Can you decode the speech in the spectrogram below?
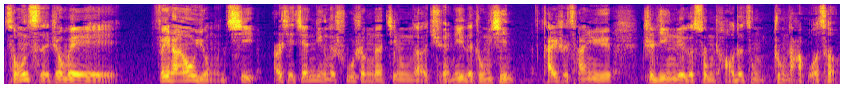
从此，这位非常有勇气而且坚定的书生呢，进入了权力的中心，开始参与制定这个宋朝的重重大国策。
